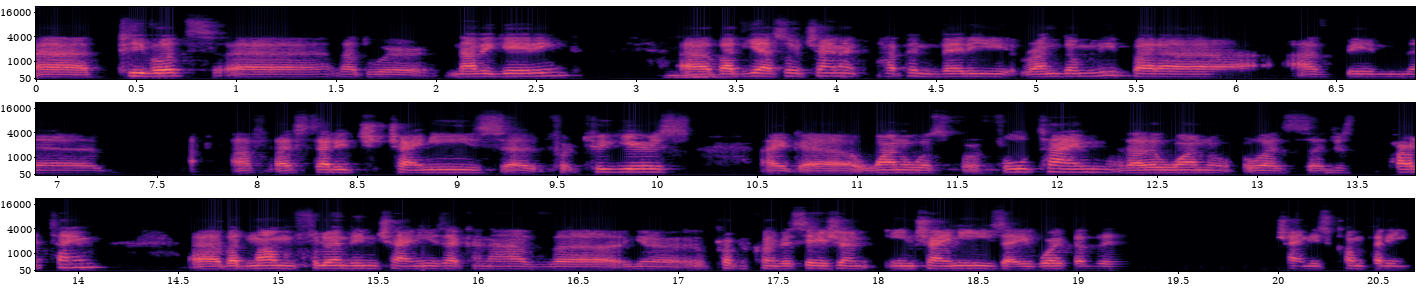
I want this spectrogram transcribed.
uh, pivots that we're navigating. Mm-hmm. but yeah, so China happened very randomly, but I've been I've, I studied Chinese for two years. Like uh, one was for full time, the other one was uh, just part time. Uh, but now I'm fluent in Chinese. I can have uh, you know a proper conversation in Chinese. I work at the Chinese company,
